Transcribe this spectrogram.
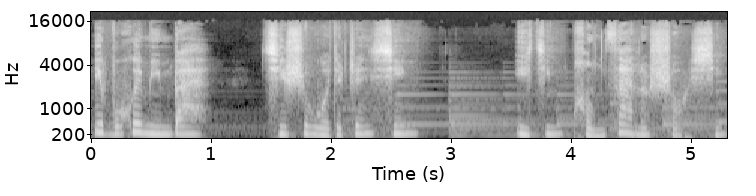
也不会明白，其实我的真心已经捧在了手心。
